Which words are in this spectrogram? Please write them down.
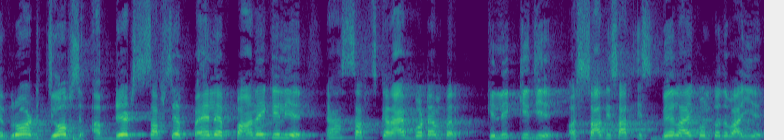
एब्रॉड जॉब्स अपडेट सबसे पहले पाने के लिए यहाँ सब्सक्राइब बटन पर क्लिक कीजिए और साथ ही साथ इस बेल आइकॉन को दबाइए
